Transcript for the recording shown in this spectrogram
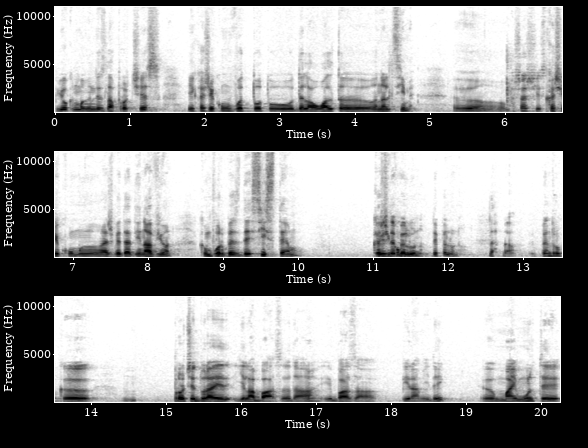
Eu când mă gândesc la proces, e ca și cum văd totul de la o altă înălțime. Uh, Așa și este. Ca și cum uh, aș vedea din avion. Când vorbesc de sistem, Te uiți de pe lună. De pe lună, da. Da. Pentru că procedura e, e la bază, da? E baza piramidei. Mai multe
